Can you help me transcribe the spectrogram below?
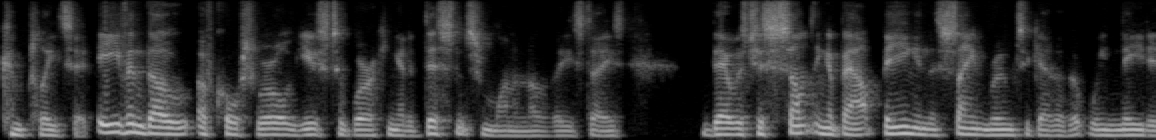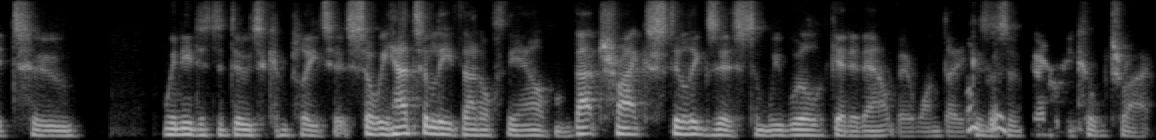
complete it. Even though, of course, we're all used to working at a distance from one another these days, there was just something about being in the same room together that we needed to we needed to do to complete it. So we had to leave that off the album. That track still exists and we will get it out there one day because Okay. it's a very cool track.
